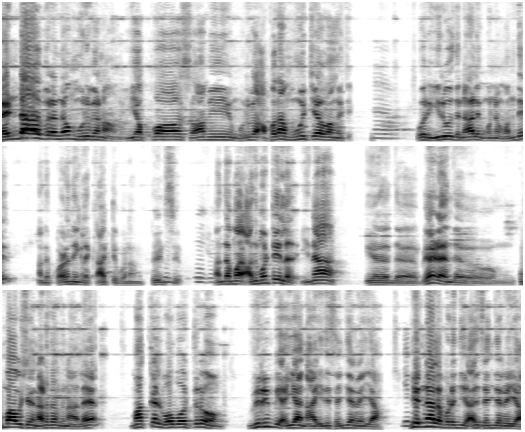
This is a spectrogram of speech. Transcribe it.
ரெண்டாவது பிறந்தவன் முருகனாம் எப்பா சாமி முருகன். அப்பதான் மூச்சே வாங்குச்சு. ஒரு இருபது நாளுக்கு முன்ன வந்து அந்த குழந்தைங்களை காட்டு போனாங்க ட்வின்ஸ் அந்த மாதிரி அது மட்டும் இல்ல. ஏன்னா இந்த வேலை இந்த கும்பாபிஷேகம் நடத்துறதுனால மக்கள் ஒவ்வொருத்தரும் விரும்பி ஐயா நான் இது செஞ்சிடறேன் ஐயா. என்னால முடிஞ்சு அது செஞ்சிடறேன் ஐயா.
